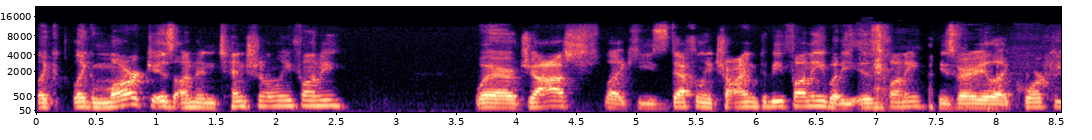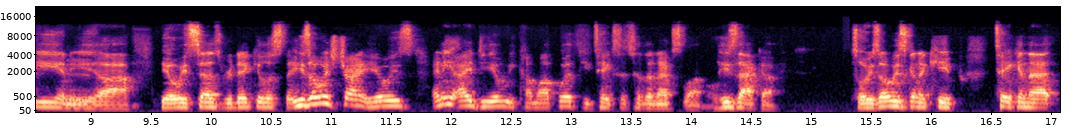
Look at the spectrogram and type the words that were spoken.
like like Mark is unintentionally funny, where Josh like he's definitely trying to be funny, but he is funny. he's very like quirky and he uh he always says ridiculous things. He's always trying. He always any idea we come up with, he takes it to the next level. He's that guy. So he's always going to keep taking that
